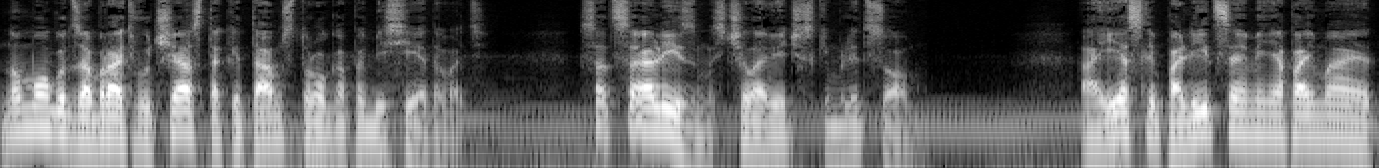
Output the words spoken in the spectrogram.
но могут забрать в участок и там строго побеседовать. Социализм с человеческим лицом. А если полиция меня поймает?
